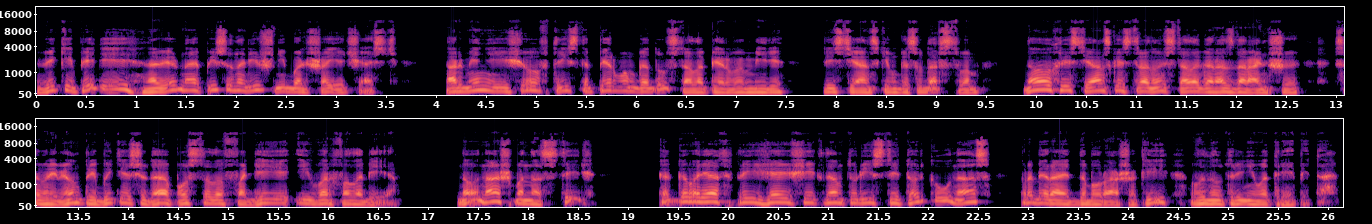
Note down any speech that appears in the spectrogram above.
В Википедии, наверное, описана лишь небольшая часть. Армения еще в 301 году стала первым в мире христианским государством — но христианской страной стало гораздо раньше, со времен прибытия сюда апостолов Фадея и Варфоломея. Но наш монастырь, как говорят приезжающие к нам туристы, только у нас пробирает до бурашек и внутреннего трепета.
